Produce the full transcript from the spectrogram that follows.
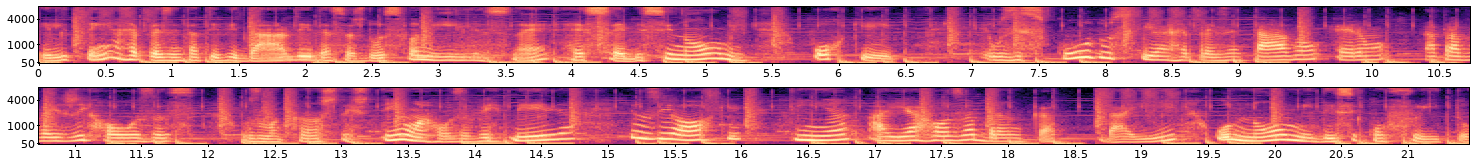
ele tem a representatividade dessas duas famílias, né? Recebe esse nome porque os escudos que a representavam eram através de rosas. Os Lancasters tinham a rosa vermelha e os York tinha aí a rosa branca. Daí o nome desse conflito.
